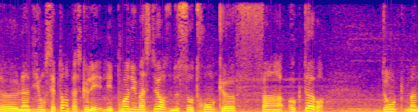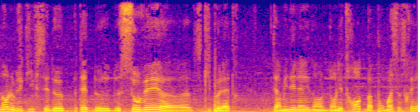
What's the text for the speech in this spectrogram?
euh, lundi 11 septembre, parce que les, points du Masters ne sauteront que fin octobre. Donc maintenant l'objectif c'est de peut-être de, sauver euh, ce qui peut l'être. Terminer l'année dans, les 30, bah, pour moi ce serait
